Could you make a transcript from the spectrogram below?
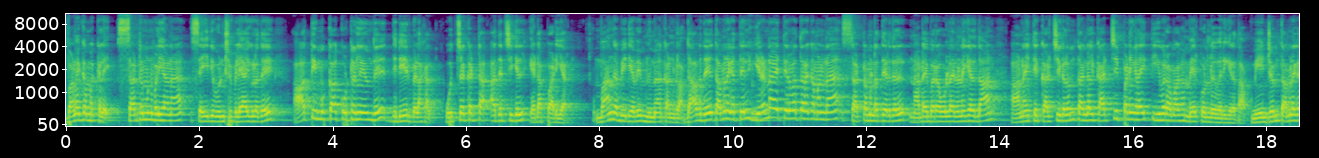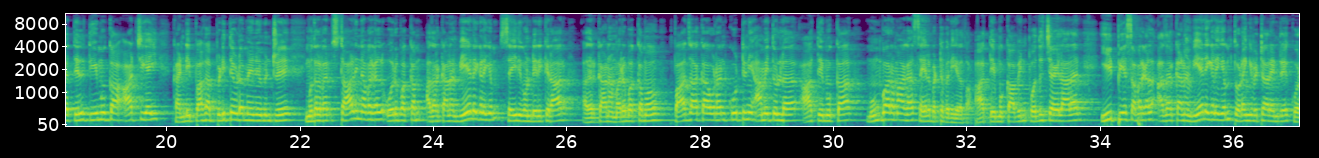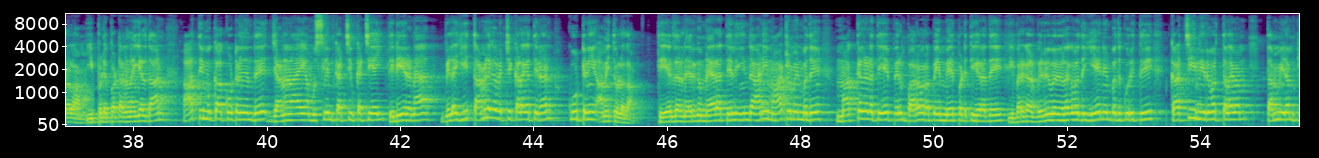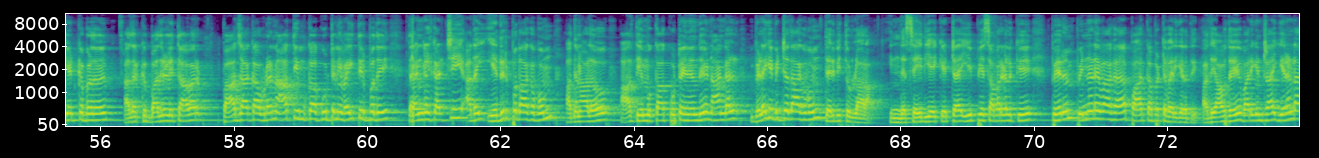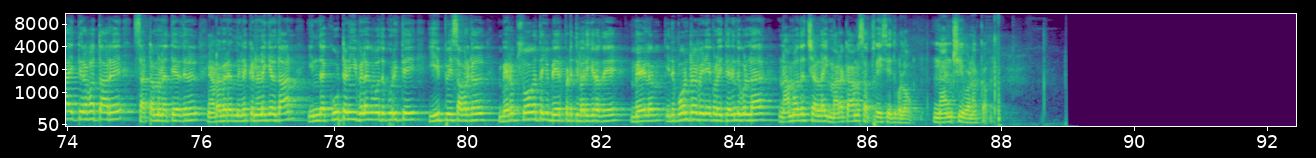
வணக்க மக்களே சற்று முன் வெளியான செய்தி ஒன்று வெளியாகியுள்ளது. அதிமுக கூட்டணியிலிருந்து திடீர் விலகல். உச்சக்கட்ட அதிர்ச்சியில் எடப்பாடியார். வாங்க வீடியோவை முழுமையாக காண்கலாம். அதாவது தமிழகத்தில் இரண்டாயிரத்தி இருபத்தி சட்டமன்ற தேர்தல் நடைபெற உள்ள நிலையில்தான் அனைத்து கட்சிகளும் தங்கள் கட்சி பணிகளை தீவிரமாக மேற்கொண்டு வருகிறதா. மீண்டும் தமிழகத்தில் திமுக ஆட்சியை கண்டிப்பாக பிடித்துவிட வேண்டும் என்று முதல்வர் ஸ்டாலின் அவர்கள் ஒரு பக்கம் அதற்கான வேலைகளையும் செய்து கொண்டிருக்கிறார். அதற்கான மறுபக்கமோ பாஜகவுடன் கூட்டணி அமைத்துள்ள அதிமுக மும்பாரமாக செயல்பட்டு வருகிறதா. அதிமுகவின் பொதுச் செயலாளர் இபிஎஸ் அவர்கள் அதற்கான வேலைகளையும் தொடங்கிவிட்டார் என்று கூறலாம். இப்படிப்பட்ட நிலையில்தான் அதிமுக கூட்டணியிலிருந்து ஜனநாயக முஸ்லிம் கட்சி கட்சியை திடீரென விலகி தமிழக வெற்றி கழகத்துடன் கூட்டணி அமைத்துள்ளதாம். தேர்தல் நெருங்கும் நேரத்தில் இந்த அணி மாற்றம் என்பது மக்களிடத்தையே பெரும் பரபரப்பையும் ஏற்படுத்துகிறது. இவர்கள் விரைவில் விலகுவது ஏன் என்பது குறித்து கட்சியின் நிறுவத் தலைவர் தம்மிடம் கேட்கப்படுவது அதற்கு பதிலளித்த அவர் பாஜகவுடன் அதிமுக கூட்டணி வைத்திருப்பது தங்கள் கட்சி அதை எதிர்ப்பதாகவும் அதனாலோ அதிமுக கூட்டணியிலிருந்து நாங்கள் விலகிவிட்டதாகவும் தெரிவித்துள்ளாராம் இந்த செய்தியை கேட்ட இபிஎஸ் அவர்களுக்கு பெரும் பின்னடைவாக பார்க்கப்பட்டு வருகிறது. அதாவது வருகின்ற இரண்டாயிரத்தி இருபத்தாறு சட்டமன்ற தேர்தல் நடைபெறும் இலக்கு நிலையில்தான் இந்த கூட்டணி விலகுவது குறித்து இபிஎஸ் அவர்கள் பெரும் சோகத்தையும் ஏற்படுத்தி வருகிறது. மேலும் இது போன்ற வீடியோக்களை தெரிந்து கொள்ள நமது சேனலை மறக்காமல் சப்ஸ்கிரைப் செய்து கொள்ளவும். நன்றி வணக்கம்.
